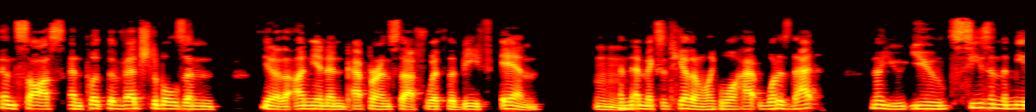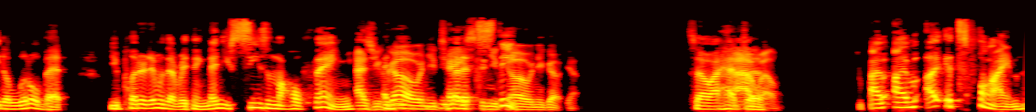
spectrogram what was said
and sauce and put the vegetables and, you know, the onion and pepper and stuff with the beef in Mhm. and then mix it together. I'm like, well, how, what is that? No, you, you season the meat a little bit. You put it in with everything. Then you season the whole thing. As you and go you- and you you taste and you steep. go and you go. Yeah. So I had Ah, to, well. I'm, I'm, I, it's fine.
